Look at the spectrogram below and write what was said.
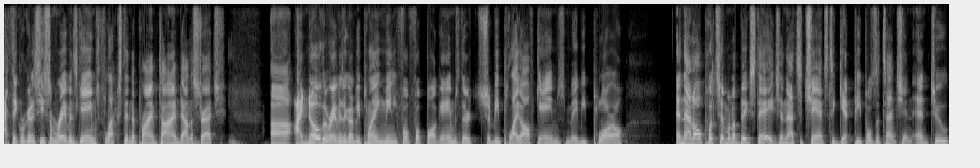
I think we're going to see some Ravens games flexed into prime time down the stretch. Uh, I know the Ravens are going to be playing meaningful football games. There should be playoff games, maybe plural. And that all puts him on a big stage. And that's a chance to get people's attention and to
